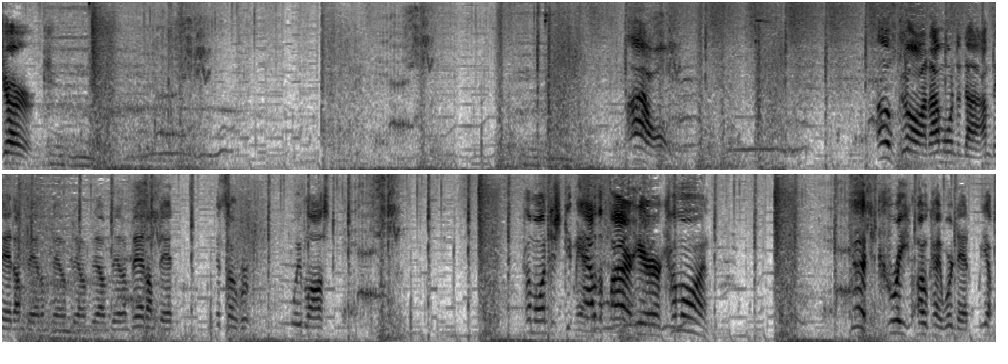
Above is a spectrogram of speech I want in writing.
Jerk. Ow. Oh god, I'm going to die. I'm dead, I'm dead, I'm dead, I'm dead, I'm dead, I'm dead, I'm dead, I'm dead. It's over. We've lost. Come on, just get me out of the fire here. Come on. Good grief. Okay, we're dead. Yep,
